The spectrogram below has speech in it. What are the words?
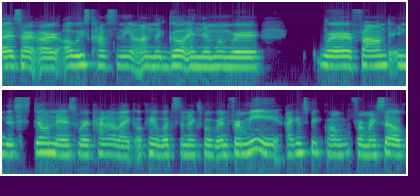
us are are always constantly on the go and then when we're we're found in this stillness we're kind of like okay what's the next move? And for me i can speak from for myself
